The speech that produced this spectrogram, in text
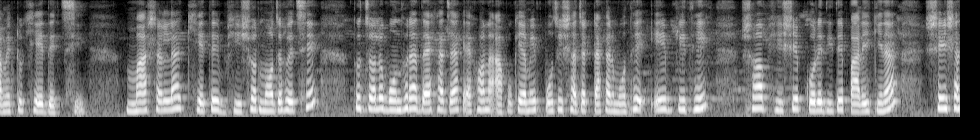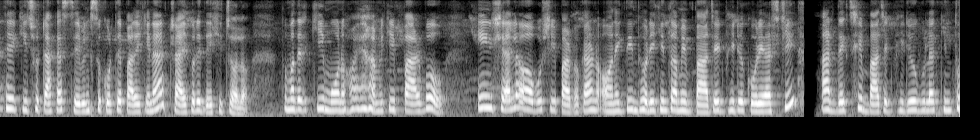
আমি একটু খেয়ে দেখছি। মাসাল্লাহ খেতে ভীষণ মজা হয়েছে। তো চলো বন্ধুরা, দেখা যাক এখন আপুকে আমি পঁচিশ হাজার টাকার মধ্যে এভরিথিং সব হিসেব করে দিতে পারি কিনা। সেই সাথে কিছু টাকা সেভিংসও করতে পারি কিনা। ট্রাই করে দেখি, চলো। তোমাদের কি মনে হয়, আমি কি পারব? ইনশাল্লাহ অবশ্যই পারব। কারণ অনেক দিন ধরে কিন্তু আমি বাজেট ভিডিও করে আসছি। আর দেখছি বাজেট ভিডিওগুলো কিন্তু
